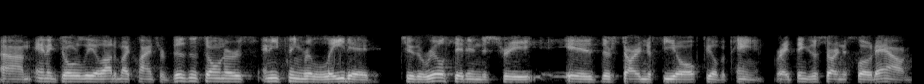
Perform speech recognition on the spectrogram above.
Um, anecdotally, a lot of my clients are business owners. Anything related to the real estate industry is they're starting to feel feel the pain, right? Things are starting to slow down.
